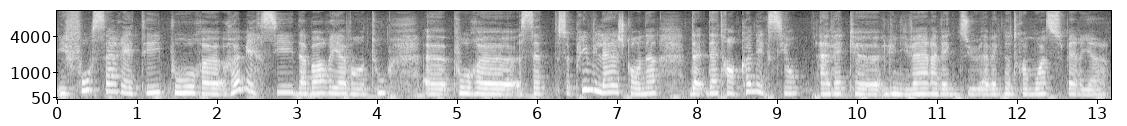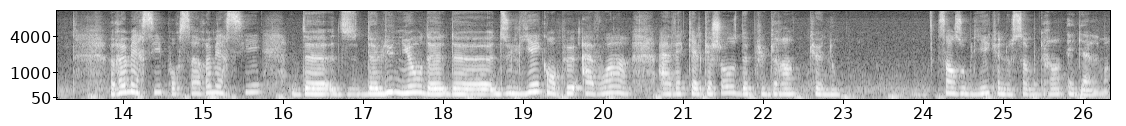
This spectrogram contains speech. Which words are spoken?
il faut s'arrêter pour euh, remercier d'abord et avant tout pour ce privilège qu'on a d'être en connexion avec l'univers, avec Dieu, avec notre moi supérieur remercier pour ça, remercier de, de, l'union, de, de, du lien qu'on peut avoir avec quelque chose de plus grand que nous. Sans oublier que nous sommes grands également.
